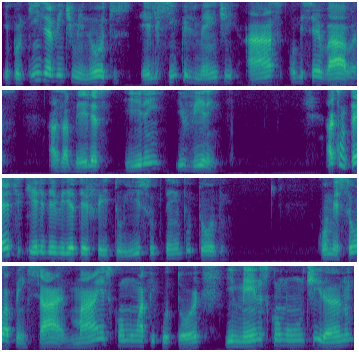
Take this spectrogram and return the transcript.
e por 15 a 20 minutos ele simplesmente as observava, as abelhas irem e virem. Acontece que ele deveria ter feito isso o tempo todo. começou a pensar mais como um apicultor e menos como um tirano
